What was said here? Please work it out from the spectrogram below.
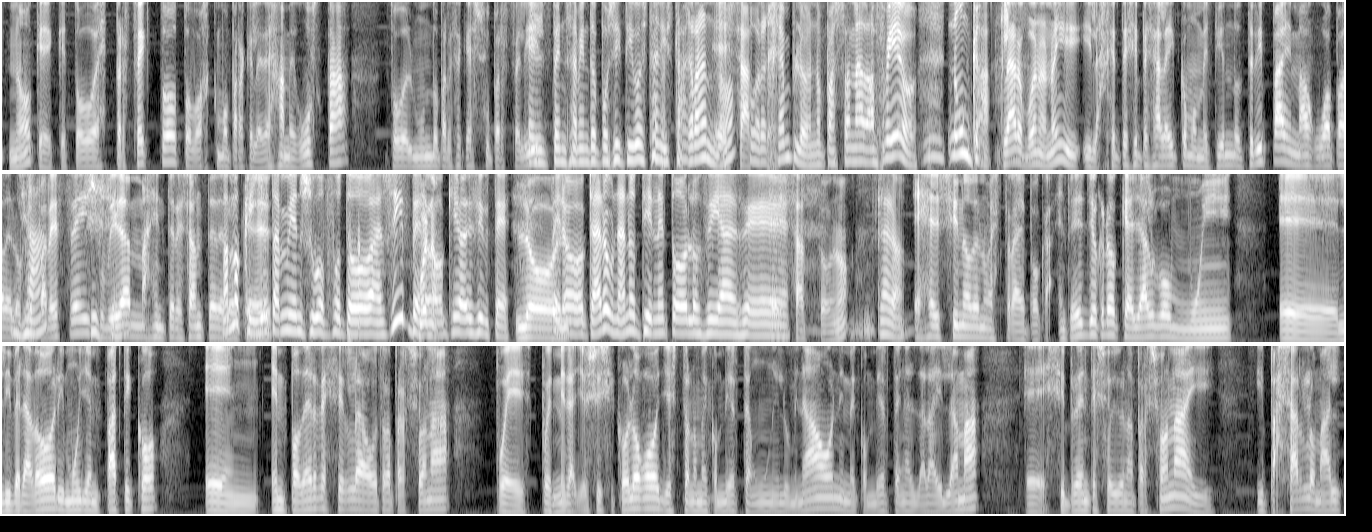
¿no? Que, que todo es perfecto, todo es como para que le deja me gusta, todo el mundo parece que es súper feliz. El pensamiento positivo está en Instagram, ¿no? Exacto. Por ejemplo, no pasa nada feo, nunca. Claro, bueno, ¿no? Y, y la gente siempre sale ahí como metiendo tripa y más guapa de lo Ya, que parece y sí, su vida es más interesante de Vamos, lo que, que, yo también subo fotos así, pero Bueno, quiero decirte. lo- pero claro, una no tiene todos los días de. Exacto, ¿no? Claro. Es el sino de nuestra época. Entonces yo creo que hay algo muy eh, liberador y muy empático en, en poder decirle a otra persona, pues, pues mira, yo soy psicólogo y esto no me convierte en un iluminado ni me convierte en el Dalai Lama, eh, simplemente soy una persona y, y pasarlo mal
